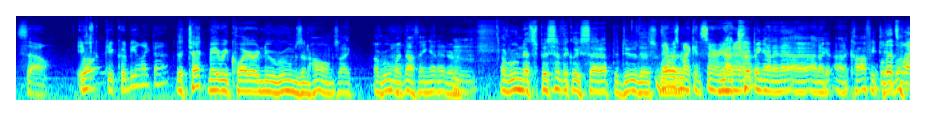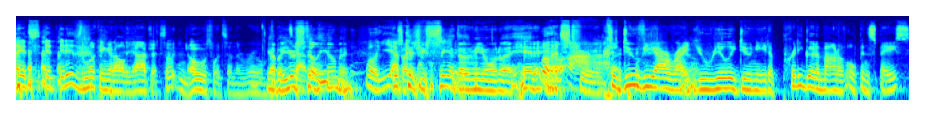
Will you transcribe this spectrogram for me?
So it, Well- it could be like that. the tech may require new rooms and homes, like a room with nothing in it, or a room that's specifically set up to do this. That was my concern. You're not Yeah. tripping on, an, uh, on, a, on a coffee table. Well, that's why it's it, it is looking at all the objects, so it knows what's in the room. yeah, but It's you're got- still human. Well, yeah, Just because you see it doesn't mean you want to hit it. Well, you know? that's true. Ah. to do VR right, you really do need a pretty good amount of open space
